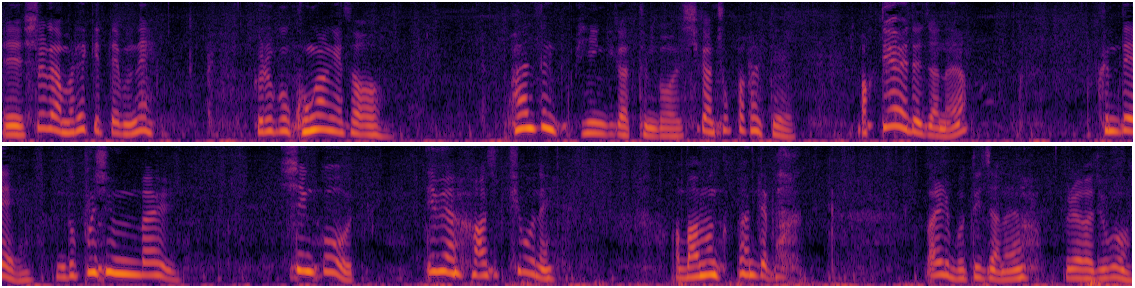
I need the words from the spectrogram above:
예, 실감을 했기 때문에, 그리고 공항에서 환승 비행기 같은 거 시간 촉박할 때 막 뛰어야 되잖아요. 근데 높은 신발 신고 뛰면 아주 피곤해. 아, 마음은 급한데 막 빨리 못 뛰잖아요. 그래가지고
